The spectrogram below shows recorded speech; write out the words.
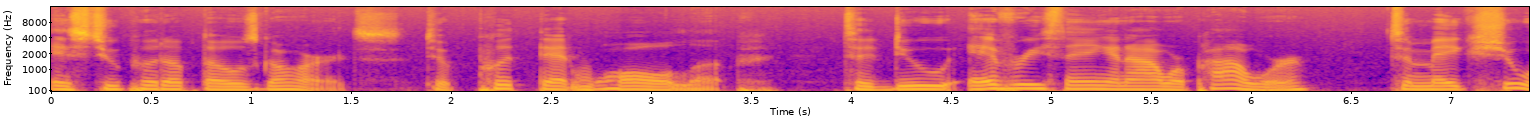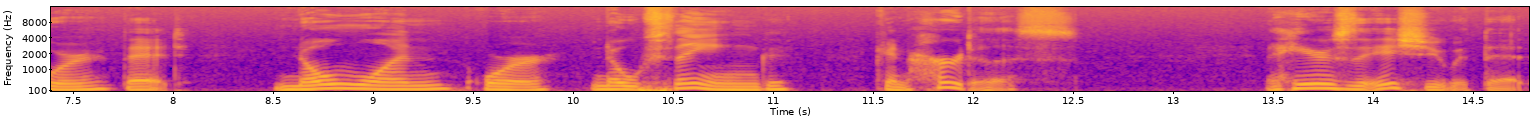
is to put up those guards, to put that wall up, to do everything in our power to make sure that no one or no thing can hurt us Now, here's the issue with that.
